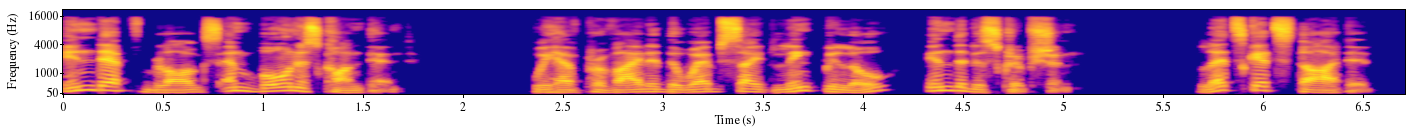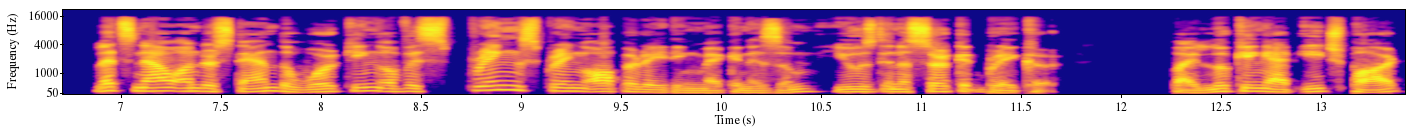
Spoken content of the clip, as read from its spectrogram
in-depth blogs and bonus content. We have provided the website link below in the description. Let's get started. Let's now understand the working of a spring-spring operating mechanism used in a circuit breaker by looking at each part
